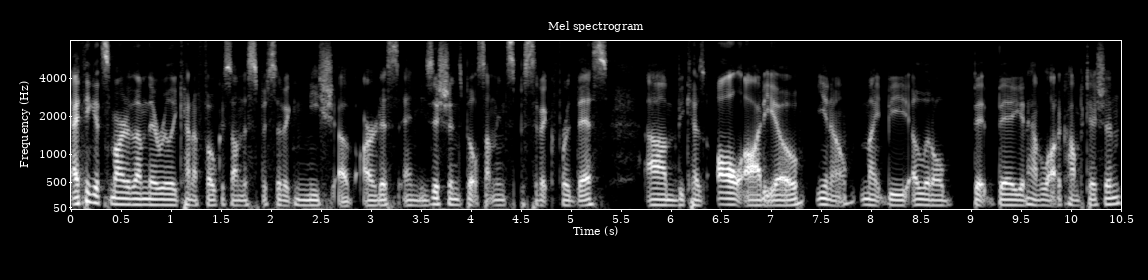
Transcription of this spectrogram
I think it's smart of them. They're really kind of focused on the specific niche of artists and musicians, built something specific for this um, because all audio, you know, might be a little bit big and have a lot of competition.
